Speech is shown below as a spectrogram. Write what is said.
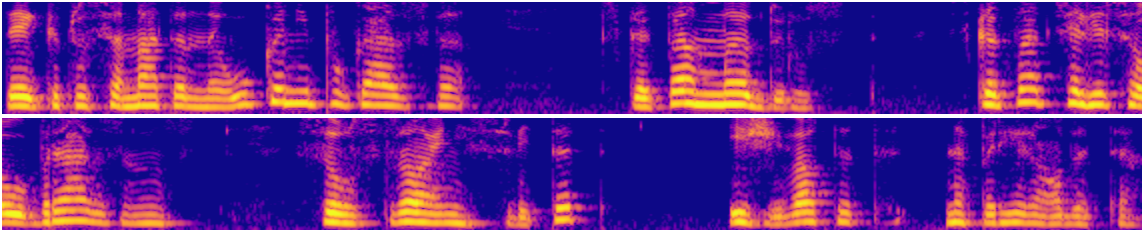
тъй като самата наука ни показва с каква мъдрост, с каква целесъобразност са устроени светът и животът на природата.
